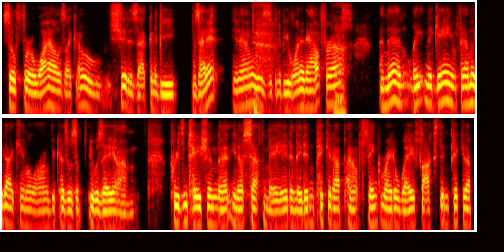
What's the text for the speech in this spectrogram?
So for a while, I was like, "Oh shit, is that going to be? Was that it? You know, is it going to be one and out for us?" And then late in the game, Family Guy came along because it was a it was a um, presentation that you know Seth made, and they didn't pick it up. I don't think right away. Fox didn't pick it up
